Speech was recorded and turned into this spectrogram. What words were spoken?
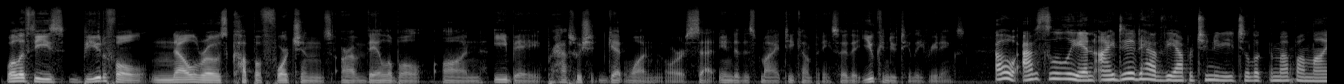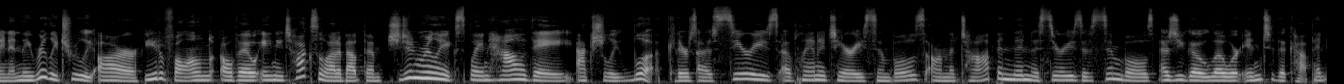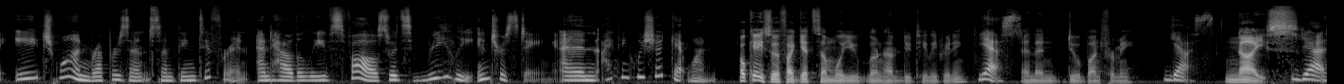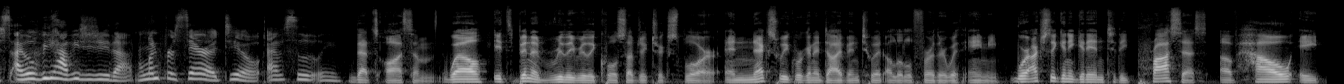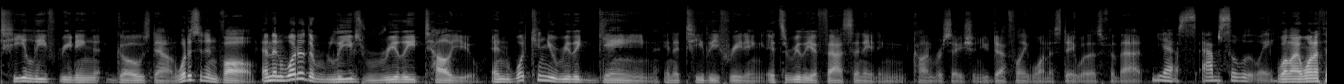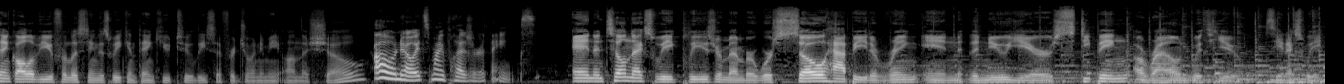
Well, if these beautiful Nelrose Cup of Fortunes are available on eBay, perhaps we should get one or set into this Maya Tea Company so that you can do tea leaf readings. Oh, absolutely. And I did have the opportunity to look them up online, and they really truly are beautiful. Although Amy talks a lot about them, she didn't really explain how they actually look. There's a series of planetary symbols on the top, and then a series of symbols as you go lower into the cup, and each one represents something different and how the leaves fall. So it's really interesting, and I think we should get one. Okay, so if I get some, will you learn how to do tea leaf reading? Yes. And then do a bunch for me? Yes. Nice. Yes, I will be happy to do that. One for Sarah, too. Absolutely. That's awesome. Well, it's been a really, really cool subject to explore. And next week, we're going to dive into it a little further with Amy. We're actually going to get into the process of how a tea leaf reading goes down. What does it involve? And then what do the leaves really tell you? And what can you really gain in a tea leaf reading? It's really a fascinating conversation. You definitely want to stay with us for that. Yes, absolutely. Well, I want to thank all of you for listening this week, and thank you to Lisa, for joining me on the show. Oh, no, it's my pleasure. Thanks. And until next week, please remember we're so happy to ring in the new year steeping around with you. See you next week.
